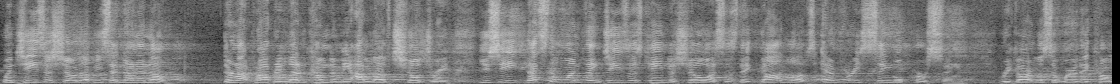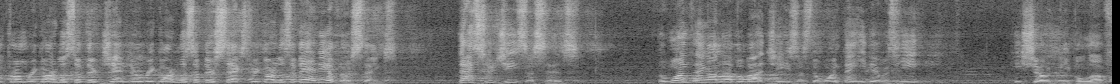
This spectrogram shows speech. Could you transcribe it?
When Jesus showed up, he said, no, no, no. They're not property. Let them come to me. I love children. You see, that's the one thing Jesus came to show us is that God loves every single person regardless of where they come from, regardless of their gender, regardless of their sex, regardless of any of those things. That's who Jesus is. The one thing I love about Jesus, the one thing he did was he, he showed people love.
